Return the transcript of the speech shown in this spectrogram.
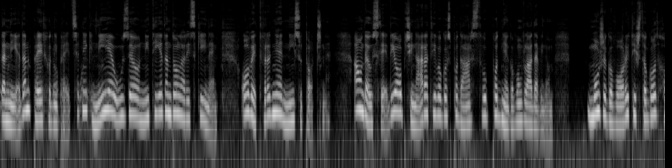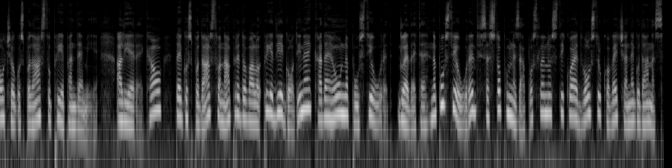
da nijedan prethodni predsjednik nije uzeo niti jedan dolar iz Kine. Ove tvrdnje nisu točne a onda je uslijedio opći narativ o gospodarstvu pod njegovom vladavinom. Može govoriti što god hoće o gospodarstvu prije pandemije, ali je rekao da je gospodarstvo napredovalo prije dvije godine kada je on napustio ured. Gledajte, napustio ured sa stopom nezaposlenosti koja je dvostruko veća nego danas,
